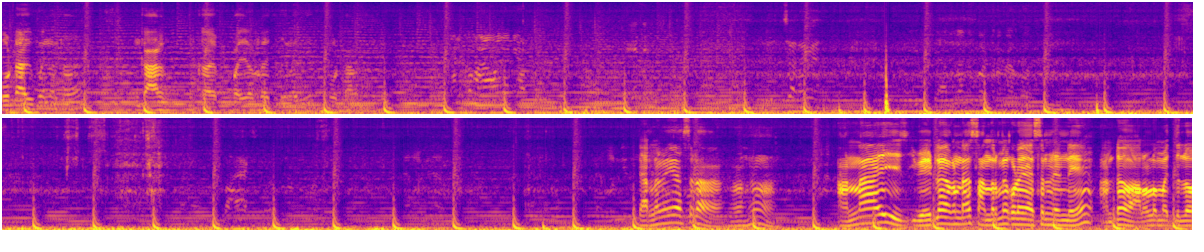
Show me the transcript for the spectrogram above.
ఓట ఆగిపోయిందంట ఇంకా ఆగ- ఇంకా పది వందలు అవుతుంది ఓట తెల్లమే వేస్తాడా ఆహా. అన్న ఈ వెయిట్లో కాకుండా సందర్భం కూడా వేస్తాడండి అంటే అలల మధ్యలో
